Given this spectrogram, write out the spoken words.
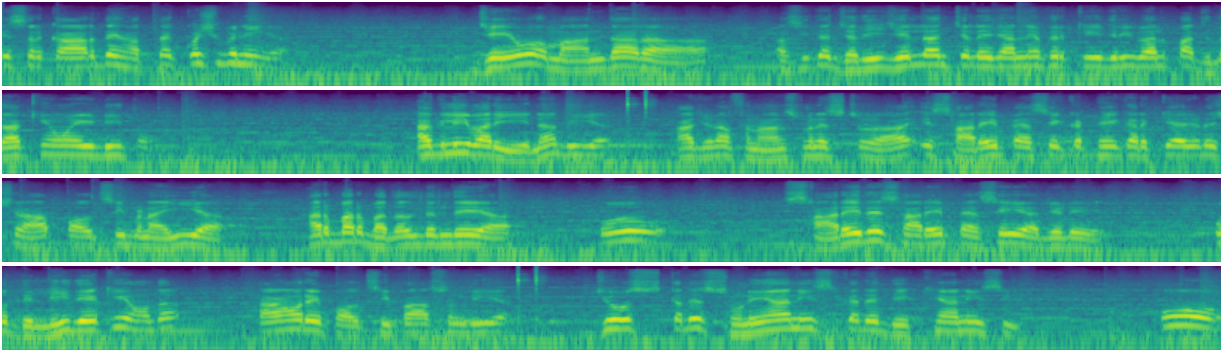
ਇਹ ਸਰਕਾਰ ਦੇ ਹੱਥ ਤੱਕ ਕੁਝ ਵੀ ਨਹੀਂਗਾ। ਜੇ ਉਹ ਇਮਾਨਦਾਰ ਆ, ਅਸੀਂ ਤਾਂ ਜਦੀ ਜੇਲ੍ਹਾਂ ਚਲੇ ਜਾਂਦੇ ਆ ਫਿਰ ਕੇਜਰੀਵਾਲ ਭੱਜਦਾ ਕਿਉਂ ਈਡੀ ਤੋਂ? ਅਗਲੀ ਵਾਰੀ ਇਹਨਾਂ ਦੀ ਆ। ਆ ਜਿਹੜਾ ਫਾਈਨਾਂਸ ਮਿਨਿਸਟਰ ਆ, ਇਹ ਸਾਰੇ ਪੈਸੇ ਇਕੱਠੇ ਕਰਕੇ ਆ, ਜਿਹੜੇ ਸ਼ਰਾਬ ਪਾਲਿਸੀ ਬਣਾਈ ਆ, ਹਰ ਵਾਰ ਬਦਲ ਦਿੰਦੇ ਆ। ਉਹ ਸਾਰੇ ਦੇ ਸਾਰੇ ਪੈਸੇ ਆ ਜਿਹੜੇ ਉਹ ਦਿੱਲੀ ਦੇ ਕੇ ਆਉਂਦਾ, ਤਾਂ ਉਹਰੇ ਪਾਲਿਸੀ ਪਾਸ ਹੁੰਦੀ ਆ। ਜੋ ਕਦੇ ਸੁਣਿਆ ਨਹੀਂ ਸੀ, ਕਦੇ ਦੇਖਿਆ ਨਹੀਂ ਸੀ, ਉਹ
